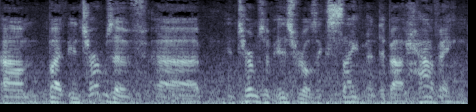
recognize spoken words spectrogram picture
Um, but in terms of uh, in terms of Israel's excitement about having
